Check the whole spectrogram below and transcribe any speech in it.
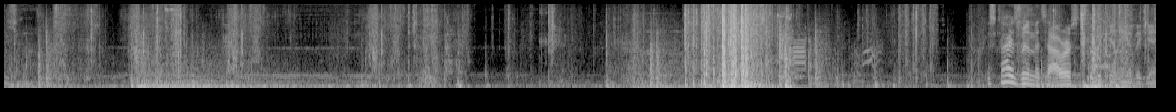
This guy. This guy's been in the tower since the beginning of the game.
